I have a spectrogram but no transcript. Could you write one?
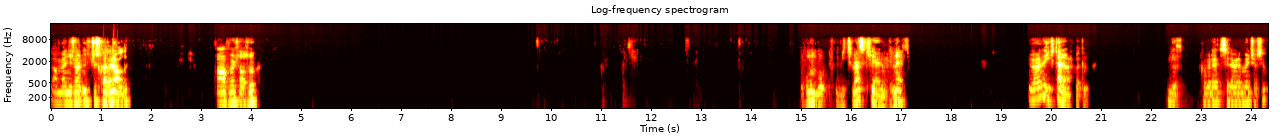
Lan bence şu an 300 kalori aldık. Afiyet olsun. Oğlum bu bitmez ki yani bu ne? Yani iki tane var bakın. Dur. Kamera açısıyla aramaya çalışayım.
